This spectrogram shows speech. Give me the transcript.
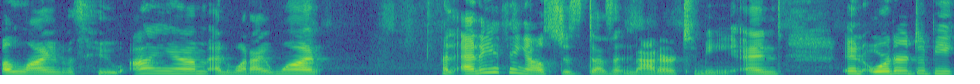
aligned with who I am and what I want. And anything else just doesn't matter to me. And in order to be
